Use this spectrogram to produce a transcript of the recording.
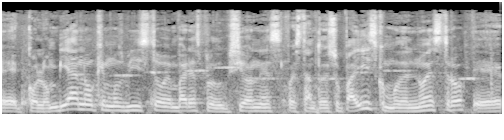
eh, colombiano que hemos visto en varias producciones, pues tanto de su país como del nuestro, eh,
